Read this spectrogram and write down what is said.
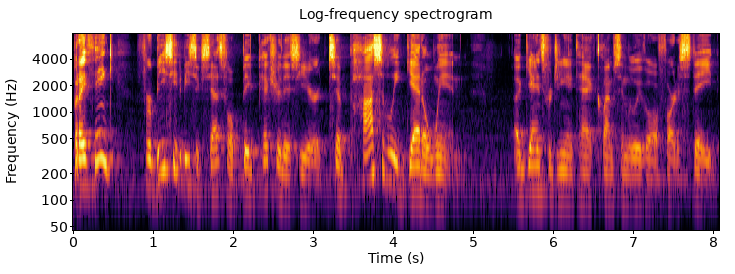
But I think for BC to be successful, big picture this year, to possibly get a win against Virginia Tech, Clemson, Louisville, or Florida State,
